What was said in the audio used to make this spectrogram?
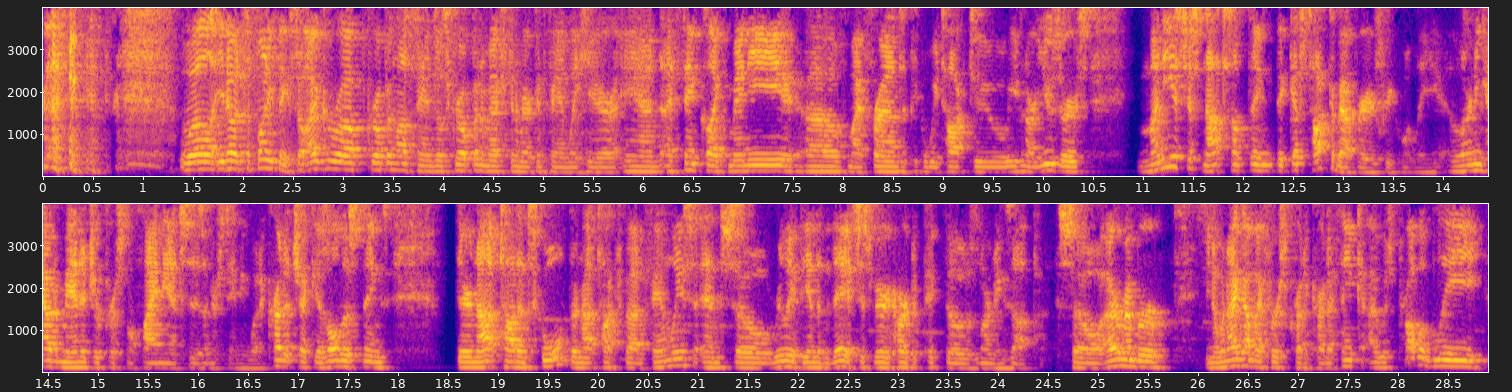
well, you know, it's a funny thing. So I grew up grew up in Los Angeles, grew up in a Mexican American family here, and I think like many of my friends and people we talk to, even our users, money is just not something that gets talked about very frequently. Learning how to manage your personal finances, understanding what a credit check is, all those things they're not taught in school they're not talked about in families and so really at the end of the day it's just very hard to pick those learnings up so I remember, you know, when I got my first credit card, I think I was probably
